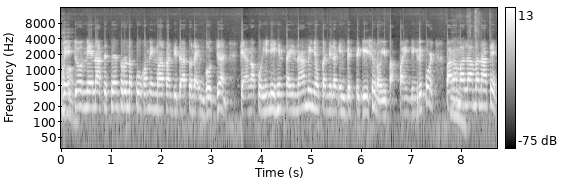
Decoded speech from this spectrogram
Medyo may nasa sentro na po kaming mga kandidato na involved dyan. Kaya nga po hinihintay namin yung kanilang investigation o yung fact-finding report para malaman natin,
